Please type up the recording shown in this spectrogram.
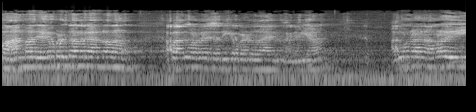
മഹാന്മാർ രേഖപ്പെടുത്താനുള്ള കാരണം അതാണ്. അപ്പൊ അത് വളരെ ശ്രദ്ധിക്കപ്പെടേണ്ടതായ ഒരു സംഗതിയാണ്. അതുകൊണ്ടാണ് നമ്മൾ ഈ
